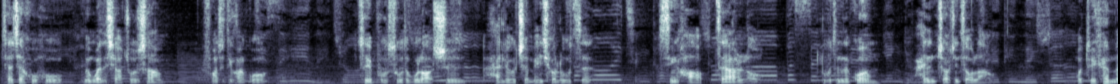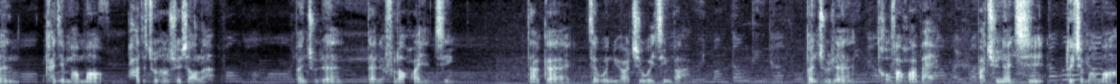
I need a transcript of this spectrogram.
家家户户门外的小桌上放着电饭锅，最朴素的吴老师还留着煤球炉子，幸好在二楼，路灯的光还能照进走廊。”我推开门，看见毛毛趴在桌上睡着了。班主任戴了副老花眼镜，大概在为女儿织围巾吧。班主任头发花白，把取暖器对着毛毛，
